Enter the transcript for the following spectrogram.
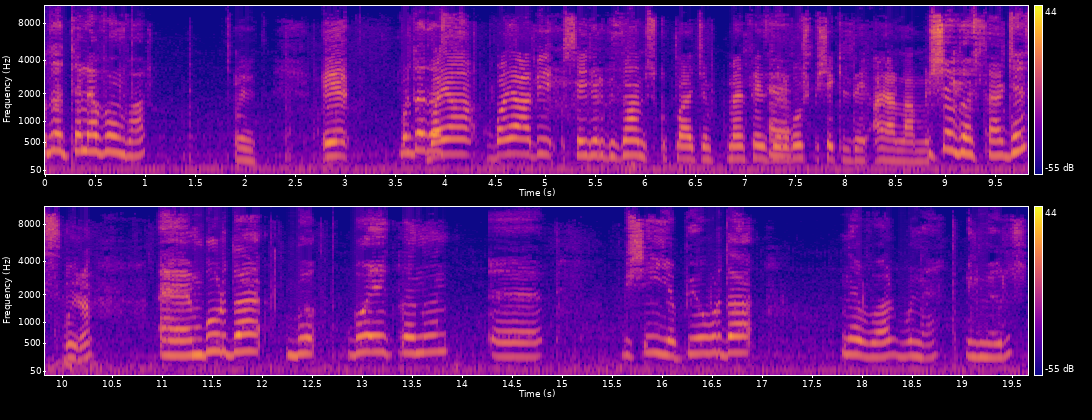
Burada telefon var. Evet. E, Burada da baya baya bir şeyleri güzelmiş Kutlaycığım. Menfezleri Evet. hoş bir şekilde bir ayarlanmış. şey göstereceğiz. Buyurun. Ee, burada bu bu ekranın e, bir şey yapıyor. Burada ne var? Bu ne? Bilmiyoruz.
